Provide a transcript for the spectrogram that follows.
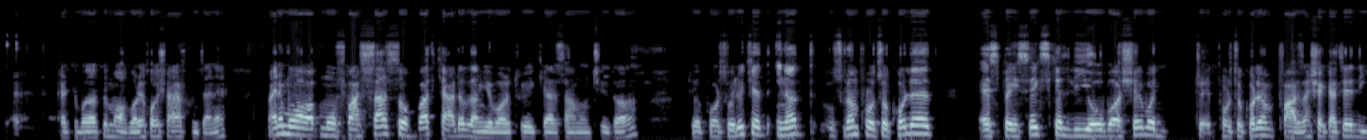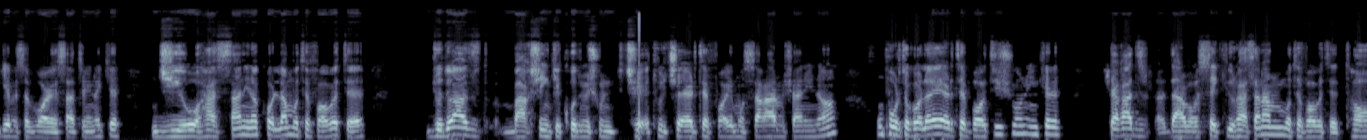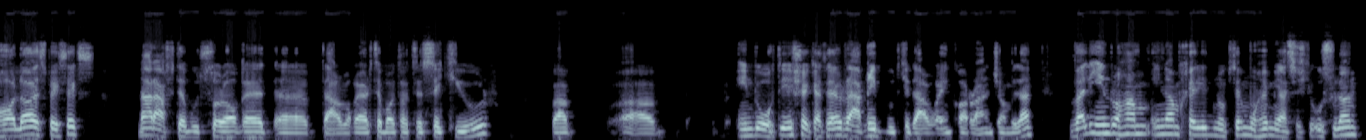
ارتباطات ماهواره خودش حرف می‌زنه. من مفصل صحبت کرده بودم یه بار توی یکی از همون چیزا توی پورتفولیو که اینا اصولا پروتکل اسپیس ایکس که LEO باشه با پروتکل فرضاً شرکت دیگه مثل Viasat و اینا که GEO هستن اینا کلا متفاوته. جدا از بخش این که کدومشون چه تو چه ارتفاعی مستقر میشن اینا اون پروتکل های ارتباطیشون این که چقدر در واقع secure هستن هم متفاوته. تا حالا اسپیس ایکس نرفته بود سراغ در واقع ارتباطات secure و این به عهده شرکت های رقیب بود که در واقع این کار رو انجام بدن. ولی این رو هم این هم خیلی نکته مهمی هستش که اصولا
